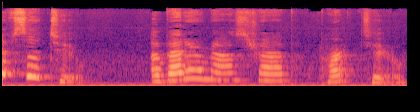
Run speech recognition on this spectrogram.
Episode 2 A Better Mousetrap, Part 2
